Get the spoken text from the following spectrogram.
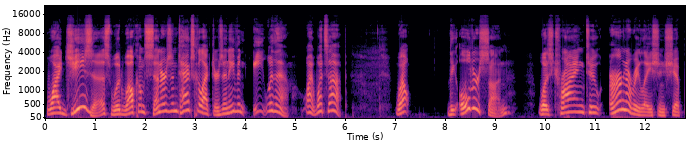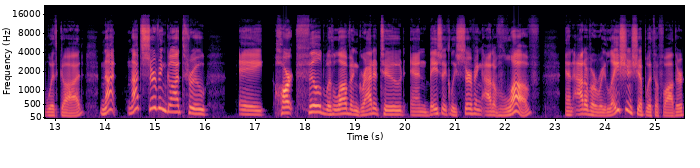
why Jesus would welcome sinners and tax collectors and even eat with them. Why, what's up? Well, the older son was trying to earn a relationship with God, not not serving God through a heart filled with love and gratitude and basically serving out of love and out of a relationship with the Father,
